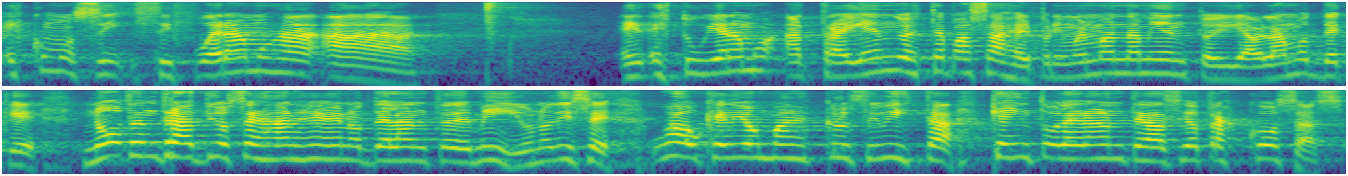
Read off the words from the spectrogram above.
es como si, si fuéramos a, estuviéramos atrayendo este pasaje, el primer mandamiento, y hablamos de que no tendrás dioses ajenos delante de mí. Y uno dice, wow, qué Dios más exclusivista, qué intolerante hacia otras cosas.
